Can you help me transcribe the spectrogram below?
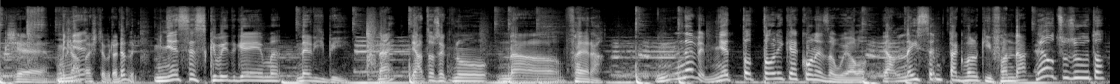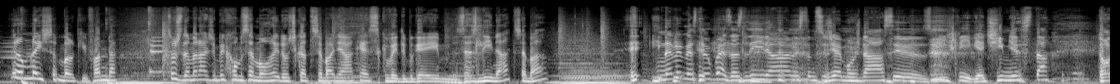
Takže možná Mně- to ještě bude dobrý. Mně se Squid Game nelíbí. Ne? Já to řeknu na féra. Nevím, mě to tolik jako nezaujalo. Já nejsem tak velký fanda, neodsuzuju to, jenom nejsem velký fanda. Což znamená, že bychom se mohli dočkat třeba nějaké Squid Game ze Zlína třeba? Nevím, jestli úplně ze Zlína, myslím si, že možná si zmýšlí větší města. No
